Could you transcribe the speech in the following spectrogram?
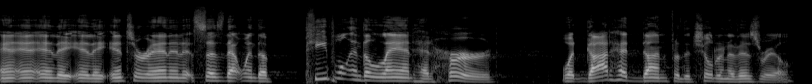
and, and, and, they, and they enter in, and it says that when the people in the land had heard what God had done for the children of Israel,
